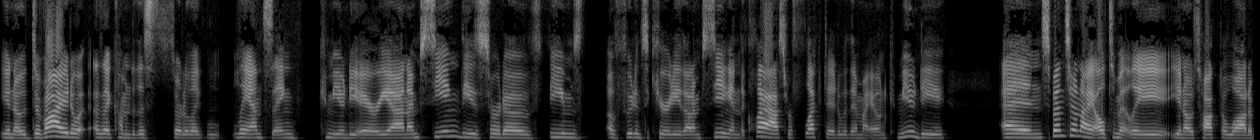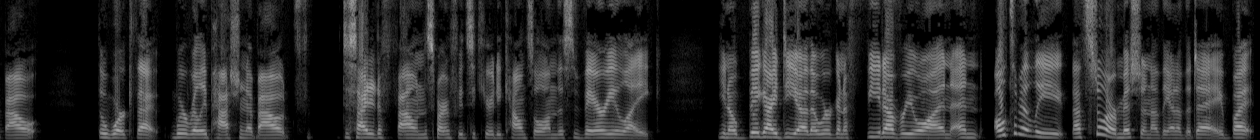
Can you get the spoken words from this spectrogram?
you know, divide as I come to this sort of like Lansing community area, and I'm seeing these sort of themes of food insecurity that I'm seeing in the class reflected within my own community. And Spencer and I ultimately, you know, talked a lot about the work that we're really passionate about, f- decided to found the Spartan Food Security Council on this very like, you know, big idea that we're going to feed everyone. And ultimately, that's still our mission at the end of the day, but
